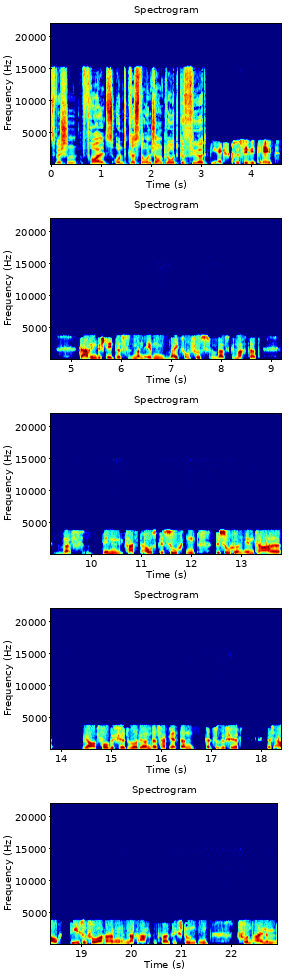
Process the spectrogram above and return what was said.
zwischen Volz und Christo und Jean-Claude geführt. Die Exklusivität darin besteht, dass man eben weit vom Schluss was gemacht hat, was den fast ausgesuchten Besuchern im Tal ja, vorgeführt wurde. Und das hat jetzt dann dazu geführt, dass auch dieser Vorhang nach 28 Stunden von einem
